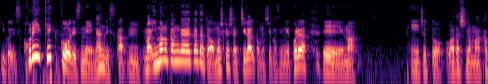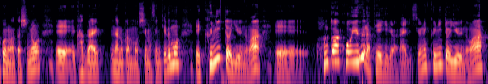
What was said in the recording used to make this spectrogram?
いうことです。これ結結構ですね、何ですか？うん。まあ、今の考え方とはもしかしたら違うかもしれませんね。これは、えー、まあ、えー、ちょっと私の、まあ、過去の私の、えー、考えなのかもしれませんけども、えー、国というのは、えー、本当はこういうふうな定義ではないですよね。国というのは、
